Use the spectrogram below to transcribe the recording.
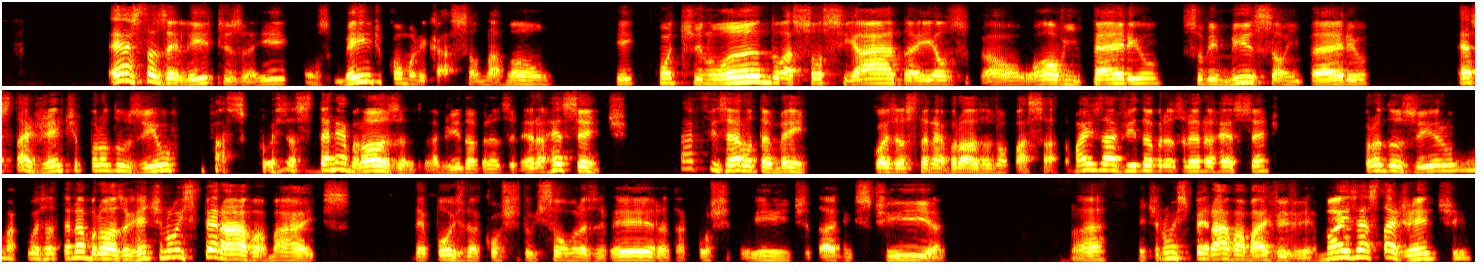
Estas elites aí, com os meios de comunicação na mão e continuando associada aí aos, ao, ao império, submissa ao império, esta gente produziu umas coisas tenebrosas na vida brasileira recente. Já fizeram também coisas tenebrosas no passado, mas a vida brasileira recente produziram uma coisa tenebrosa que a gente não esperava mais depois da Constituição brasileira, da Constituinte, da anistia. Né? A gente não esperava mais viver. Mas esta gente,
